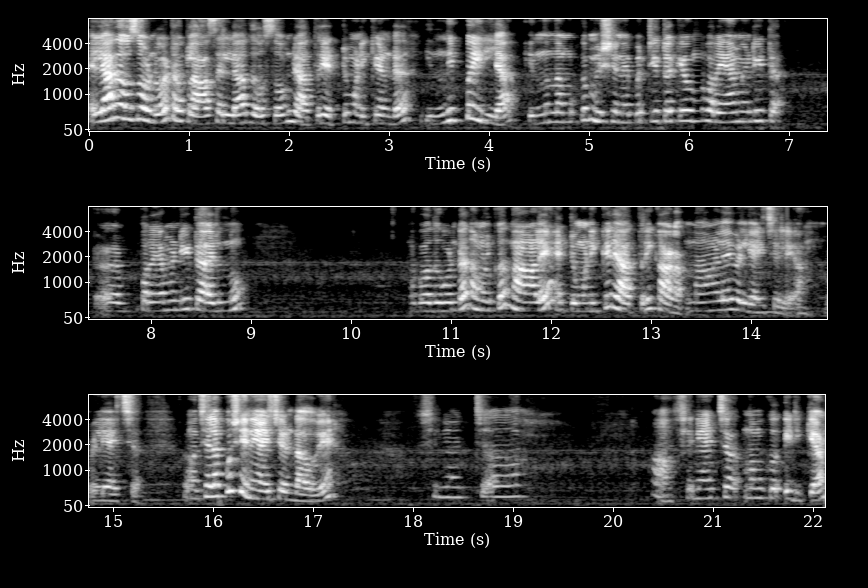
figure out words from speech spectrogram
എല്ലാ ദിവസവും ഉണ്ട് കേട്ടോ. ക്ലാസ് എല്ലാ ദിവസവും രാത്രി എട്ട് മണിക്കുണ്ട്. ഇന്നിപ്പോ ഇല്ല. ഇന്ന് നമുക്ക് മിഷനെ പറ്റിയിട്ടൊക്കെ ഒന്ന് പറയാൻ വേണ്ടിയിട്ട് പറയാൻ വേണ്ടിയിട്ടായിരുന്നു. അപ്പോൾ അതുകൊണ്ട് നമ്മൾക്ക് നാളെ എട്ട് മണിക്ക് രാത്രി കാണാം. നാളെ വെള്ളിയാഴ്ച അല്ലേ? ആ വെള്ളിയാഴ്ച. ചിലപ്പോൾ ശനിയാഴ്ച ഉണ്ടാവുമേ ശനിയാഴ്ച ആ ശനിയാഴ്ച നമുക്ക് ഇരിക്കാം.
